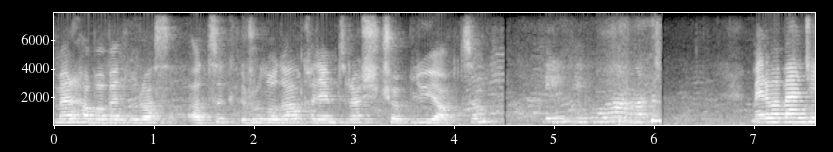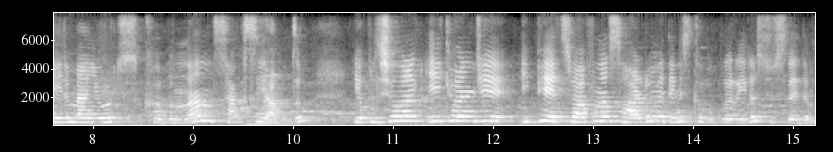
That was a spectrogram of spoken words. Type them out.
Merhaba ben Uras. Atık rulodan kalem tıraş çöplüğü yaptım. Merhaba ben Ceylin. Ben yoğurt kabından saksı yaptım. Yapılış olarak ilk önce ipi etrafına sardım ve deniz kabuklarıyla süsledim.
